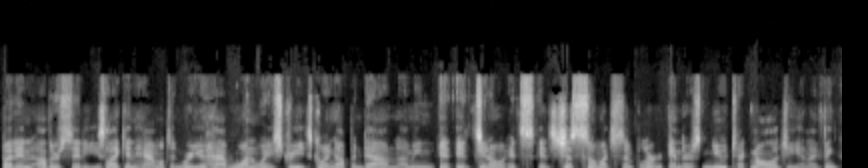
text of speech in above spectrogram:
but in other cities like in Hamilton, where you have one way streets going up and down. I mean, it, it's you know, it's it's just so much simpler, and there's new technology, and I think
